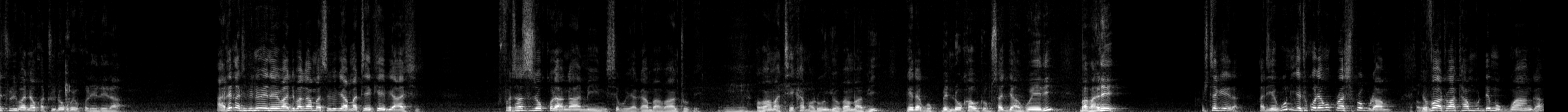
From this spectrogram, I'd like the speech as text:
tuli banaku katulina okwekolerera. Ate kati bino byona bibadde bagamba sebe byamateeka ebyaki fe tasiza okukola nga amiini si bwe yagamba abantu be. Oba amateeka malungi oba mabi genda gekuba enokout omusajja agweri babale. Okitegeera kati egundi gyetukoleko crash program kyova twatambudde mu ggwanga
